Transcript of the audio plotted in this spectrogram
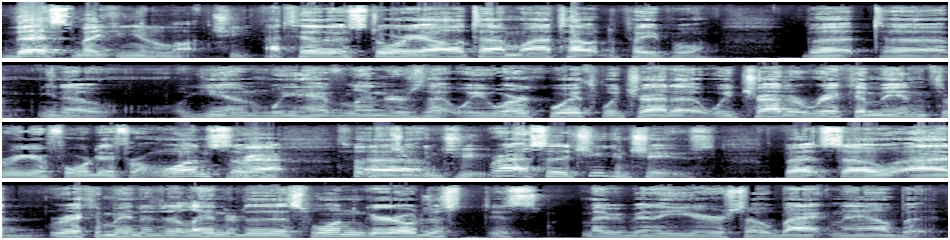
thus making it a lot cheaper. I tell this story all the time when I talk to people, but uh, you know, again, we have lenders that we work with. We try to we try to recommend three or four different ones, so Right. So that you uh, can choose. Right, so that you can choose. But so I recommended a lender to this one girl. Just it's maybe been a year or so back now, but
